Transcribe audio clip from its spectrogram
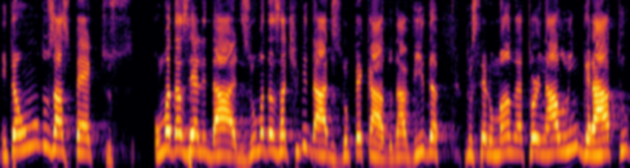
Então, um dos aspectos, uma das realidades, uma das atividades do pecado na vida do ser humano é torná-lo ingrato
